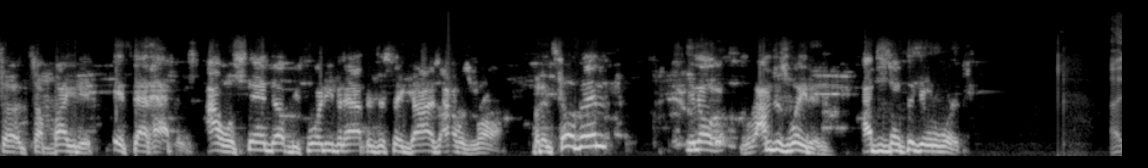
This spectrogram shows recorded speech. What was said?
to, to bite it if that happens. I will stand up before it even happens and say, guys, I was wrong. But until then, you know, I'm just waiting. I just don't think it would work. Uh,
